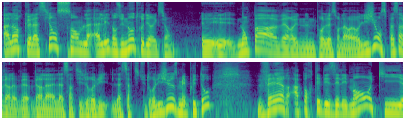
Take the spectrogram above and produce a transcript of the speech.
alors que la science semble aller dans une autre direction et, non pas vers une, une, progression de la religion, c'est pas ça, vers la, vers la, la, certitude, la certitude religieuse, mais plutôt vers apporter des éléments qui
